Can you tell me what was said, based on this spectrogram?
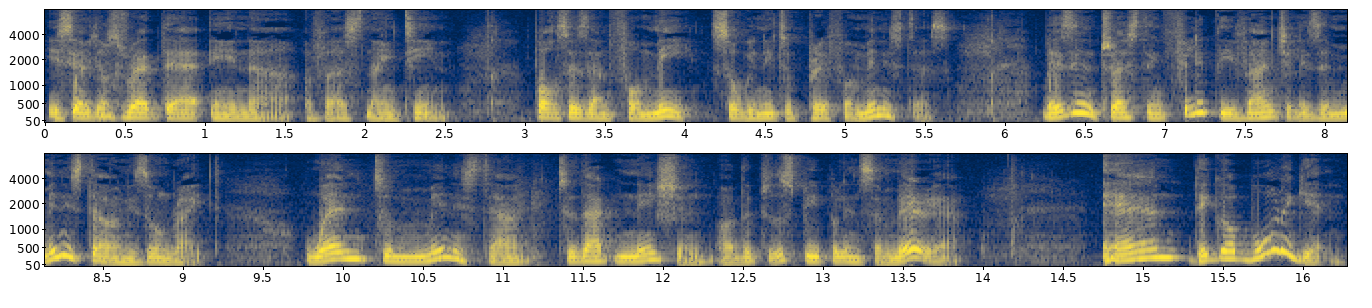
You see, I just read there in uh, verse 19. Paul says, and for me, so we need to pray for ministers. But it's interesting, Philip the evangelist, a minister on his own right, went to minister to that nation or those people in Samaria, and they got born again.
